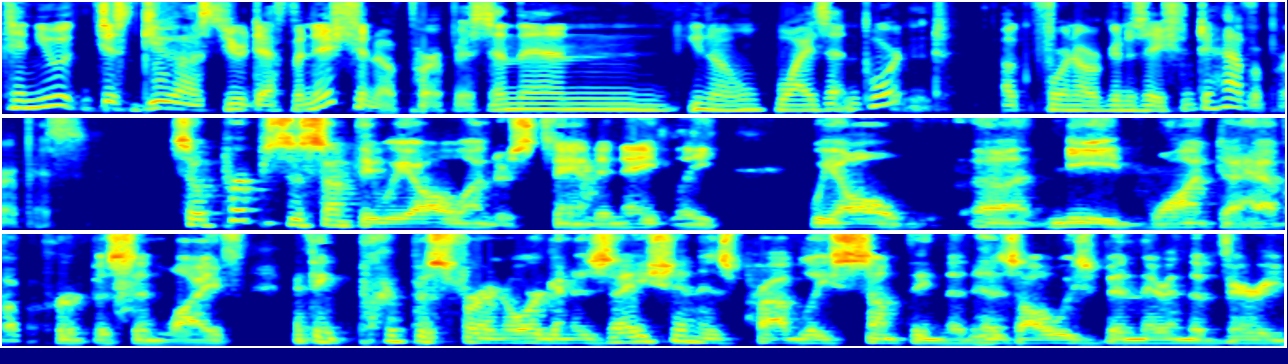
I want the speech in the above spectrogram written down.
can you just give us your definition of purpose and then, you know, why is that important uh, for an organization to have a purpose? So, purpose is something we all understand innately. We all uh, need, want to have a purpose in life. I think purpose for an organization is probably something that has always been there in the very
